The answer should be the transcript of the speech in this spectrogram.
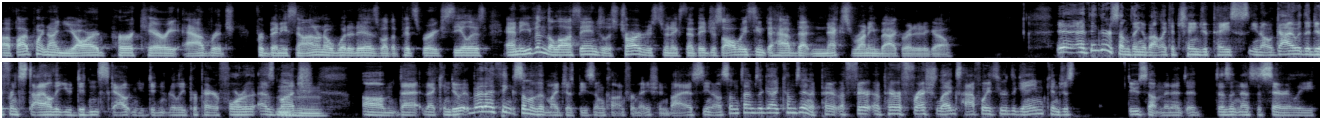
uh, 5.9 yard per carry average for Benny Snell. I don't know what it is about the Pittsburgh Steelers and even the Los Angeles Chargers to an extent. They just always seem to have that next running back ready to go. Yeah, I think there's something about like a change of pace. You know, a guy with a different style that you didn't scout and you didn't really prepare for as much. Mm-hmm. Um, that that can do it, but I think some of it might just be some confirmation bias. You know, sometimes a guy comes in a pair, a, fair, a pair of fresh legs halfway through the game can just do something, and it, it doesn't necessarily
